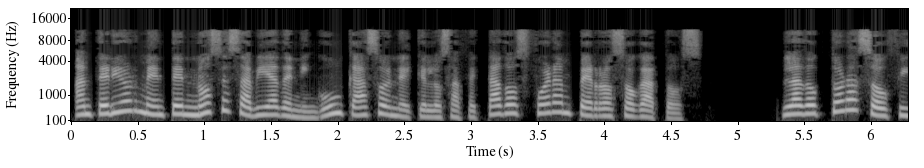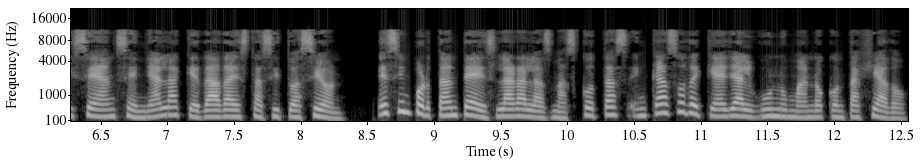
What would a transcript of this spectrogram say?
Anteriormente no se sabía de ningún caso en el que los afectados fueran perros o gatos. La doctora Sophie Sean señala que dada esta situación, es importante aislar a las mascotas en caso de que haya algún humano contagiado,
